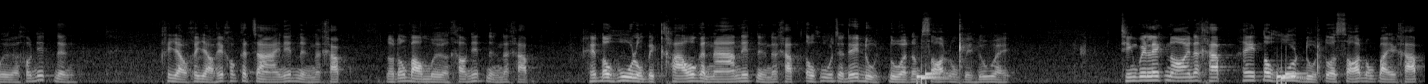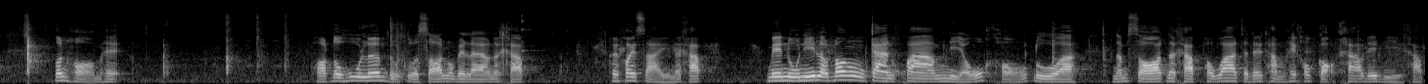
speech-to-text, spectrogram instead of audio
มือเขานิดหนึ่งเขย่าเขย่าให้เขากระจายนิดหนึ่งนะครับ เราต้องเบามือเขานิดหนึ่งนะครับ ให้เต้าหู้ลงไปเคล้ากับน้ำนิดหนึ่งนะครับ เต้าหู้จะได้ดูดตัวน้ำซอสลงไปด้วย ทิ้งไว้เล็กน้อยนะครับ ให้เต้าหู้ดูดตัวซอสลงไปครับ ต้นหอมฮะ พอเต้าหู้เริ่มดูดตัวซอสลงไปแล้วนะครับ ค่อยๆใส่นะครับ เมนูนี้เราต้องการความเหนียวของตัวน้ำซอสนะครับ เพราะว่าจะได้ทำให้เขาเกาะข้าวได้ดีครับ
